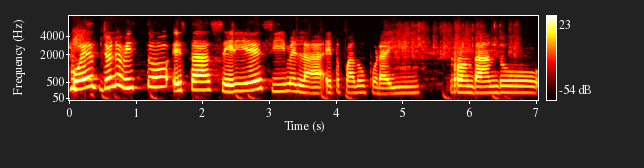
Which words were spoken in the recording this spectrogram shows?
pues yo no he visto esta serie, sí me la he topado por ahí rondando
